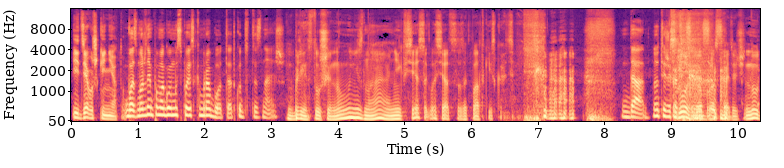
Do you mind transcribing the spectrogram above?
И девушки нету. Возможно, я помогу ему с поиском работы. Откуда ты знаешь? Блин, слушай, ну, не знаю, не все согласятся закладки искать. Да, ну ты же как Сложный вопрос, очень. Ну,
